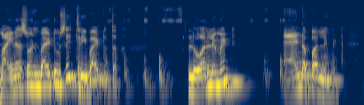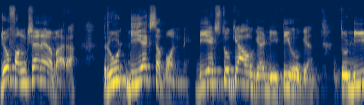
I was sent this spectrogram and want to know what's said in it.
माइनस वन बाय टू से थ्री बाय टू तक। Lower limit and upper limit जो फ़ंक्शन है हमारा रूट डी एक्स अपॉन में। डी एक्स तो क्या हो गया? डी टी हो गया। तो डी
